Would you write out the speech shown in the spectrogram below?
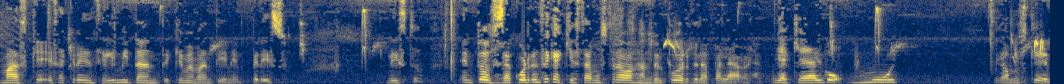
más que esa creencia limitante que me mantiene preso. ¿Listo? Entonces, acuérdense que aquí estamos trabajando el poder de la palabra. Y aquí hay algo muy, digamos que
